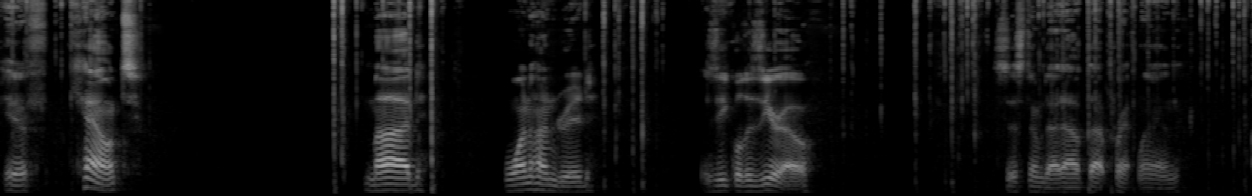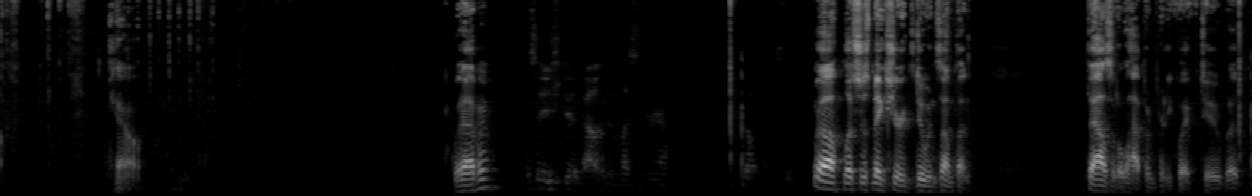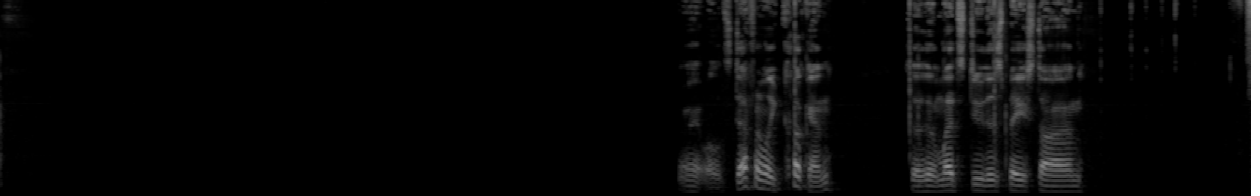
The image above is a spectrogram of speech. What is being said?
if count mod 100 is equal to 0, system.out.println count. What happened? I said you should do a thousand less than. Well, let's just make sure it's doing something. Thousand will happen pretty quick too, but. All right, well, it's definitely cooking. So then let's do this based on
